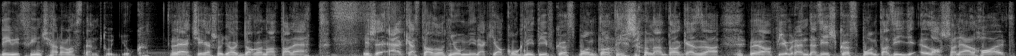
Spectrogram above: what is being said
David Fincherrel azt nem tudjuk. Lehetséges, hogy agydaganata lett, és elkezdte az ott nyomni neki a kognitív központot, és onnantól kezdve a, a filmrendezés központ az így lassan elhalt,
